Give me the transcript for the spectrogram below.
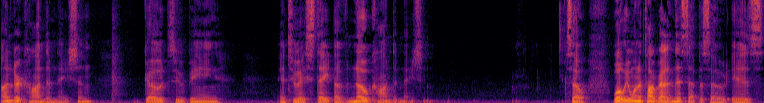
under condemnation go to being into a state of no condemnation? So, what we want to talk about in this episode is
